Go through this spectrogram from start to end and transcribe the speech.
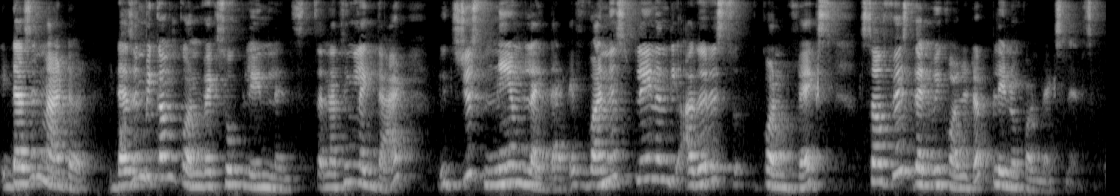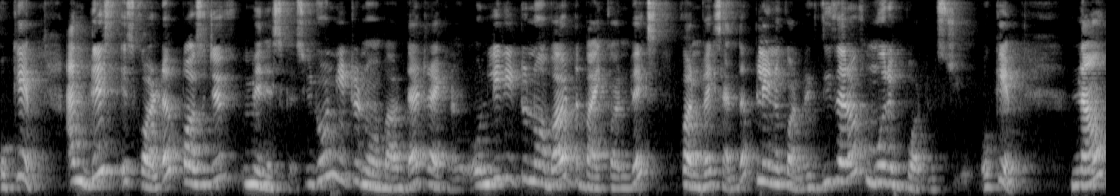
it doesn't matter. It doesn't become convex or plane lens. So nothing like that. It's just named like that. If one is plane and the other is convex surface, then we call it a plano-convex lens. Okay. And this is called a positive meniscus. You don't need to know about that right now. You only need to know about the biconvex, convex and the plano-convex. These are of more importance to you. Okay. Now,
